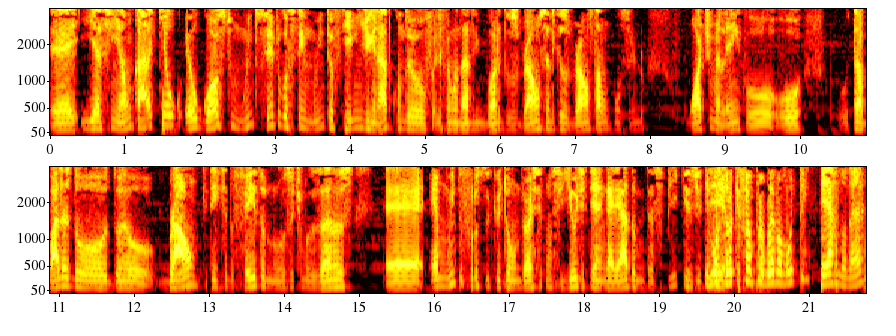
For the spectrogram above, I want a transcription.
É, e assim, é um cara que eu, eu gosto muito, sempre gostei muito. Eu fiquei indignado quando eu, ele foi mandado embora dos Browns, sendo que os Browns estavam construindo um ótimo elenco. O, o, o trabalho do, do Brown, que tem sido feito nos últimos anos, é, é muito fruto do que o John Dorsey conseguiu de ter angariado muitas piques. De e ter... mostrou que foi um problema muito interno, né?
